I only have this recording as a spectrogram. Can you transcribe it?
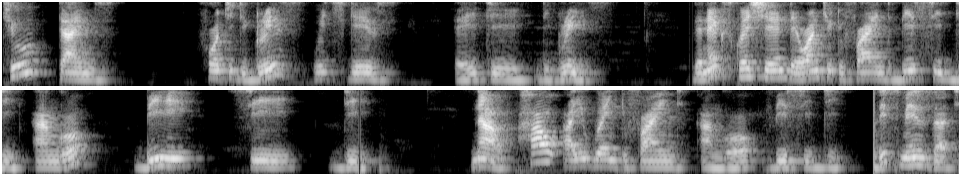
2 times 40 degrees, which gives 80 degrees. The next question, they want you to find BCD, angle BCD. Now, how are you going to find angle BCD? This means that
